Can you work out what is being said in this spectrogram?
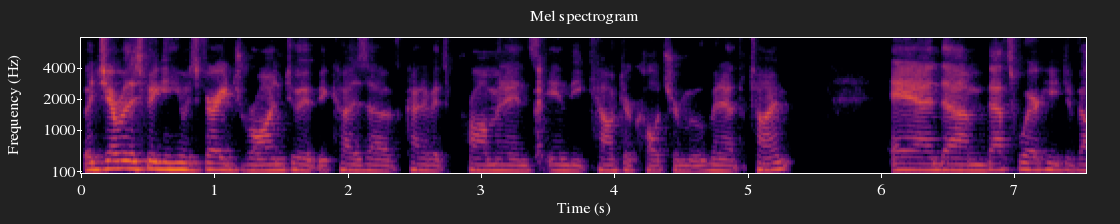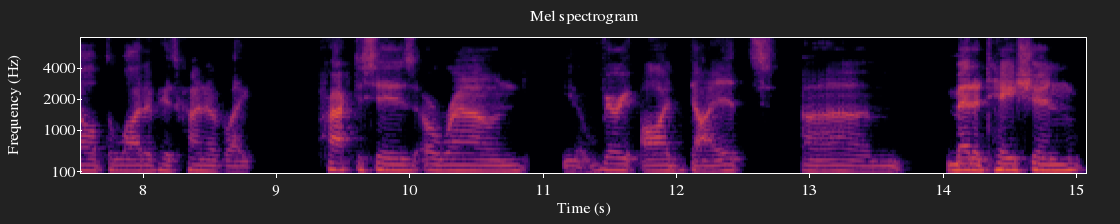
but generally speaking, he was very drawn to it because of kind of its prominence in the counterculture movement at the time. And um, that's where he developed a lot of his kind of like practices around, you know, very odd diets, um, meditation,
